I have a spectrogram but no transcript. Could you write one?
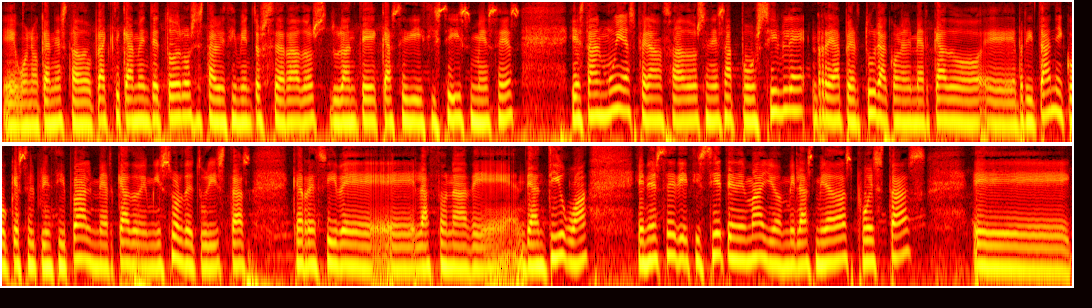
eh, bueno que han estado prácticamente todos los establecimientos cerrados durante casi 16 meses y están muy esperanzados en esa posible reapertura con el mercado eh, británico, que es el principal mercado emisor de turistas que recibe eh, la zona de, Antigua. En ese 17 de mayo, las miradas puestas eh,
